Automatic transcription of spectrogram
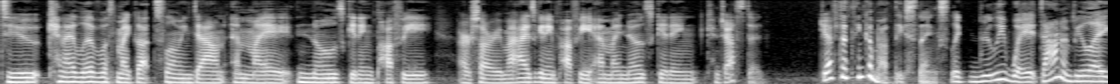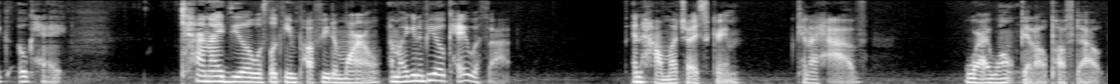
do can I live with my gut slowing down and my nose getting puffy or sorry, my eyes getting puffy and my nose getting congested? You have to think about these things. Like really weigh it down and be like, okay, can I deal with looking puffy tomorrow? Am I going to be okay with that? And how much ice cream can I have where I won't get all puffed out?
